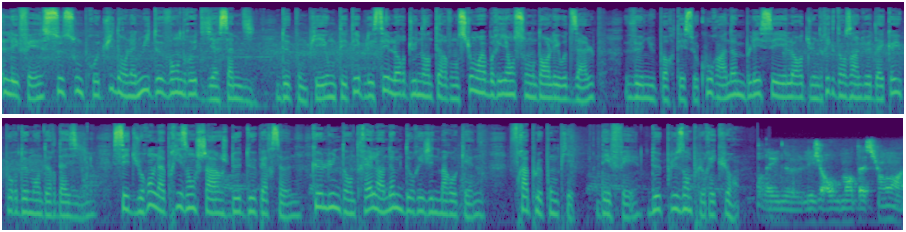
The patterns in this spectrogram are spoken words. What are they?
Les faits se sont produits dans la nuit de vendredi à samedi. Deux pompiers ont été blessés lors d'une intervention à Briançon dans les Hautes-Alpes, venus porter secours à un homme blessé lors d'une rixe dans un lieu d'accueil pour demandeurs d'asile. C'est durant la prise en charge de deux personnes que l'une d'entre elles, un homme d'origine marocaine, frappe le pompier. Des faits de plus en plus récurrents. On a une légère augmentation euh,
